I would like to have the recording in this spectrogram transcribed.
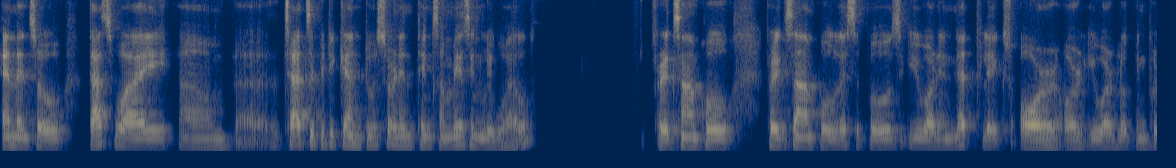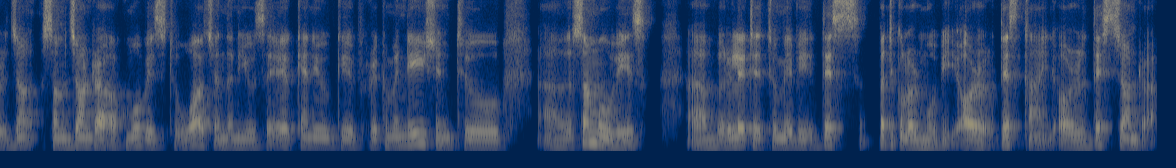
And then so that's why um, uh, ChatGPT can do certain things amazingly well for example for example let's suppose you are in netflix or or you are looking for some genre of movies to watch and then you say can you give recommendation to uh, some movies um, related to maybe this particular movie or this kind or this genre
